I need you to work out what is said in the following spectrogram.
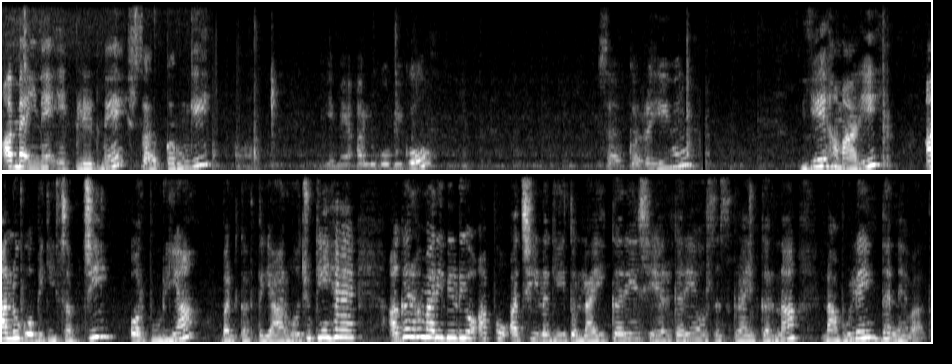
अब मैं इन्हें एक प्लेट में सर्व करूँगी। ये मैं आलू गोभी को सर्व कर रही हूँ। ये हमारी आलू गोभी की सब्ज़ी और पूरियाँ बनकर तैयार हो चुकी हैं। अगर हमारी वीडियो आपको अच्छी लगी तो लाइक करें, शेयर करें और सब्सक्राइब करना ना भूलें। धन्यवाद।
